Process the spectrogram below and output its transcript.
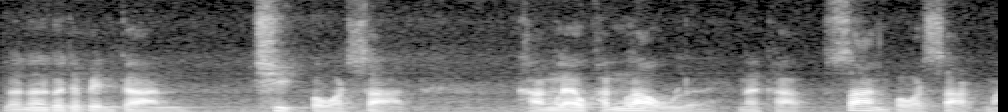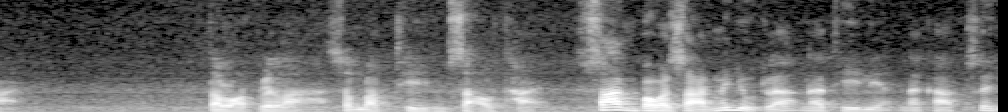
แล้วนั่นก็จะเป็นการฉีกประวัติศาสตร์ ครั้งแล้วครั้งเล่าเลยนะครับ สร้างประวัติศาสตร์ใหม่ ตลอดเวลาสำหรับทีมสาวไทย สร้างประวัติศาสตร์ไม่หยุดแล้วนาทีนี้นะครับ ซึ่ง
